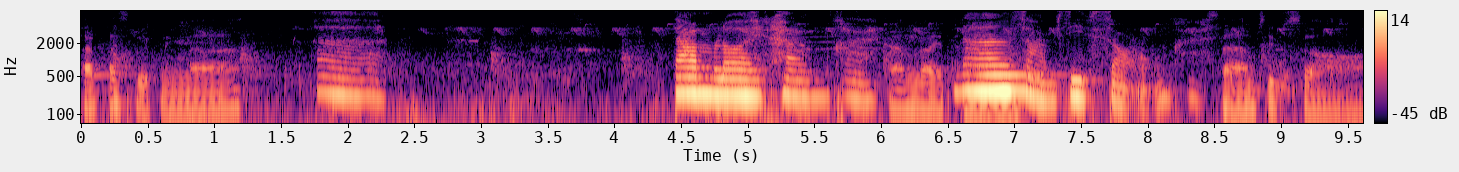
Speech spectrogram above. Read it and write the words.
สักพระสูตรหนึ่งนะอ่าตามรอยธรรมค่ะ ตามรอยธรรมนั่งสามสิบสองค่ะสามสิบสอง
